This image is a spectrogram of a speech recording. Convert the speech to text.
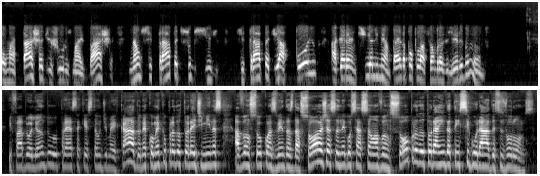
uma taxa de juros mais baixa. Não se trata de subsídio, se trata de apoio à garantia alimentar da população brasileira e do mundo. E Fábio, olhando para essa questão de mercado, né, como é que o produtor aí de Minas avançou com as vendas da soja? Essa negociação avançou? O produtor ainda tem segurado esses volumes?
